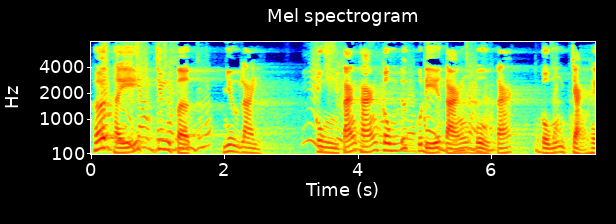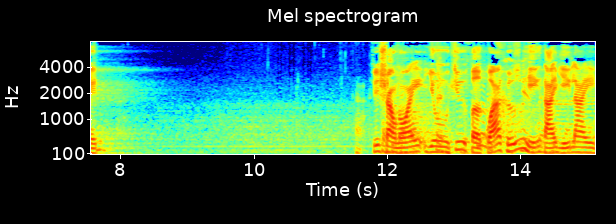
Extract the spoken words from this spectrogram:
Hết thảy chư Phật Như Lai Cùng tán thán công đức của Địa Tạng Bồ Tát Cũng chẳng hết. Phía sau nói, Dù chư Phật quá khứ, hiện tại, vị lai,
